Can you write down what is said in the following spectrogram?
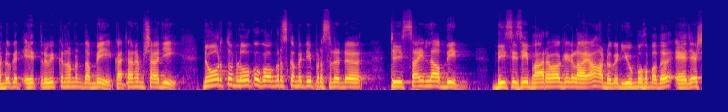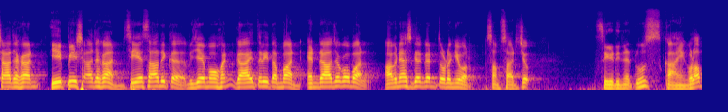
advocate A Thrivikraman Thampi Kattanam Shaji north block Congress committee president T Sainulabdeen D C C ഭാരവാഹികളായ advocate U Muhammad A J Shajahan A P Shajahan C A Sadiq Vijayamohan Gayathri Thampan N Rajagopal Avinash Gangan തുടങ്ങിയവർ സംസാരിച്ചു. C D net news Kayamkulam.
